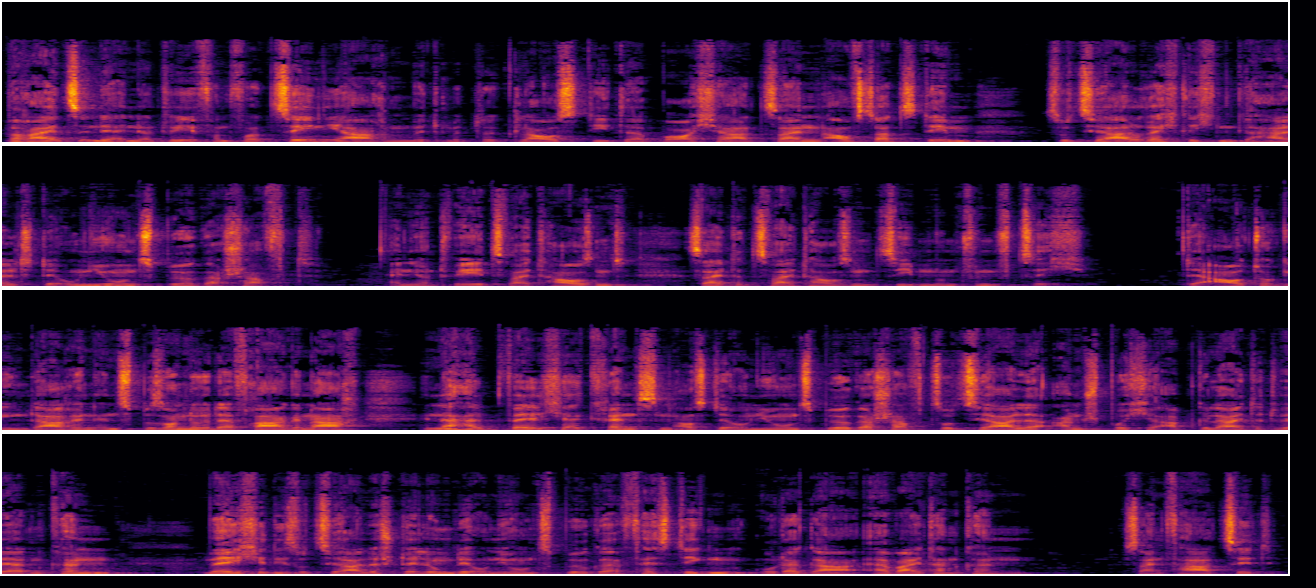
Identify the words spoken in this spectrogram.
Bereits in der NJW von vor zehn Jahren widmete Klaus-Dieter Borchardt seinen Aufsatz dem „ sozialrechtlichen Gehalt der Unionsbürgerschaft “(NJW 2000, Seite 2057). Der Autor ging darin insbesondere der Frage nach, innerhalb welcher Grenzen aus der Unionsbürgerschaft soziale Ansprüche abgeleitet werden können, welche die soziale Stellung der Unionsbürger festigen oder gar erweitern können. Sein Fazit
